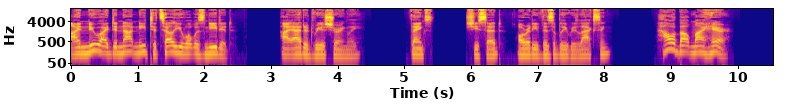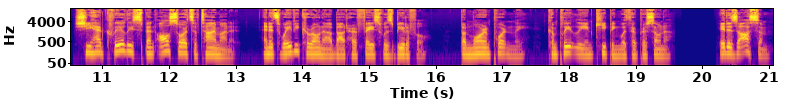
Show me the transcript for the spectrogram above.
I knew I did not need to tell you what was needed. I added reassuringly. Thanks, she said, already visibly relaxing. How about my hair? She had clearly spent all sorts of time on it, and its wavy corona about her face was beautiful, but more importantly, completely in keeping with her persona. It is awesome,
